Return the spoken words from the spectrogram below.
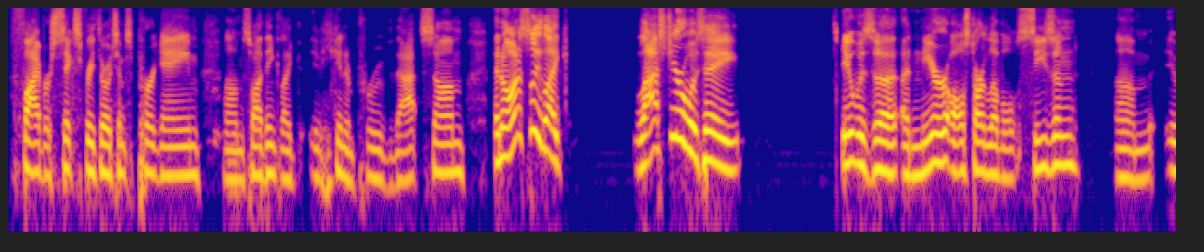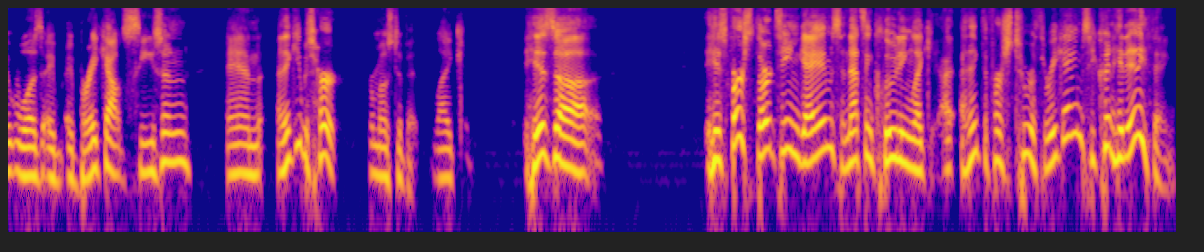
five or six free throw attempts per game. Um, so I think like if he can improve that some. And honestly, like last year was a it was a, a near all-star level season. Um, it was a, a breakout season, and I think he was hurt for most of it. Like his uh his first 13 games, and that's including like I, I think the first two or three games, he couldn't hit anything.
